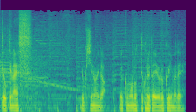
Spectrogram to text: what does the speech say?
ケーオッケーナイス。よくしのいだ。よく戻ってくれたよ6位まで。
